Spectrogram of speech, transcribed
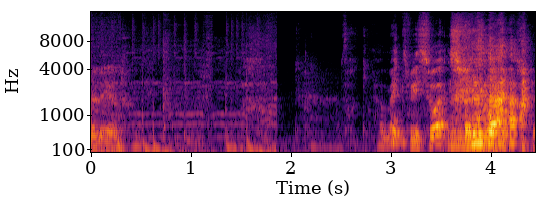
Million. That makes me sweat so much.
